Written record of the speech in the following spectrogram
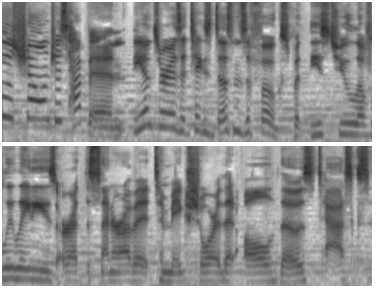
those challenges happen? The answer is it takes dozens of folks, but these two lovely ladies are at the center of it to make sure that all of those tasks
